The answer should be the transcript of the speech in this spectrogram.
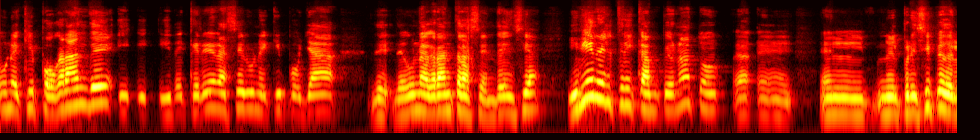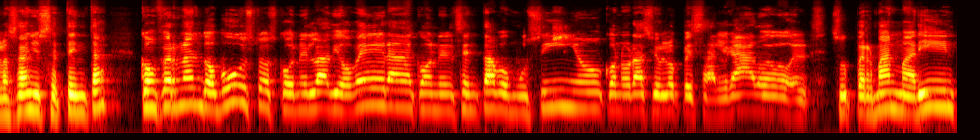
un equipo grande y, de querer hacer un equipo ya de una gran trascendencia y viene el tricampeonato eh, eh, en, el principio de los años 70 con Fernando Bustos, con Eladio Vera, con el Centavo Muciño, con Horacio López Salgado, el Superman Marín.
